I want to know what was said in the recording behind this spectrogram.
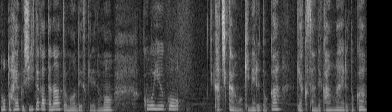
もっと早く知りたかったなと思うんですけれどもこういうこう価値観を決めるとか逆算で考えるとか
